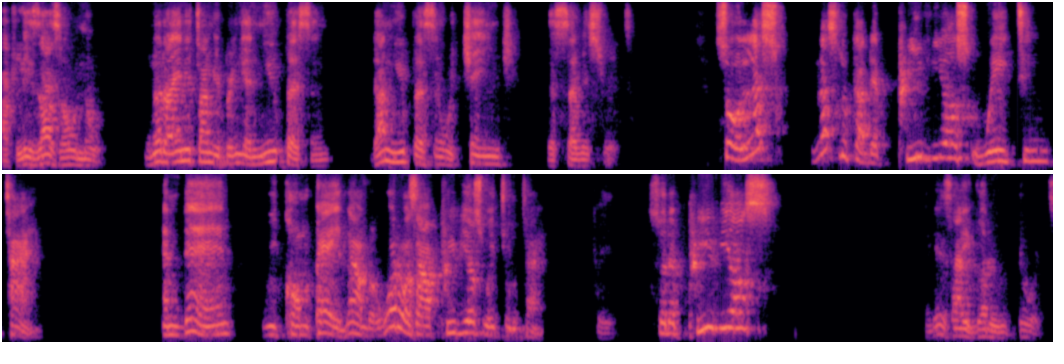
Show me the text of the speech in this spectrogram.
At least that's all know. You know that anytime you bring a new person, that new person will change the service rate. So let's, let's look at the previous waiting time. And then we compare it. now. What was our previous waiting time? Okay. So the previous, and this is how you got to do it.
